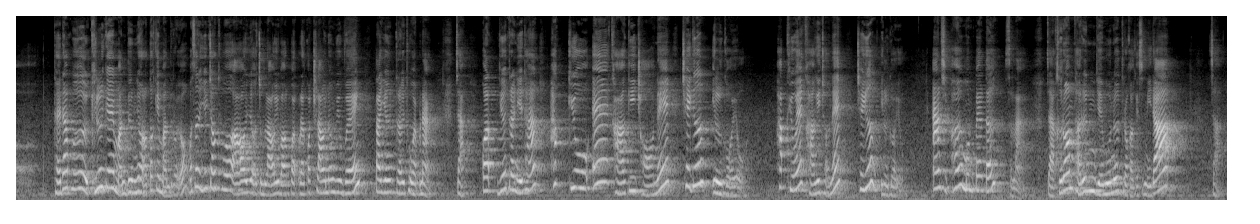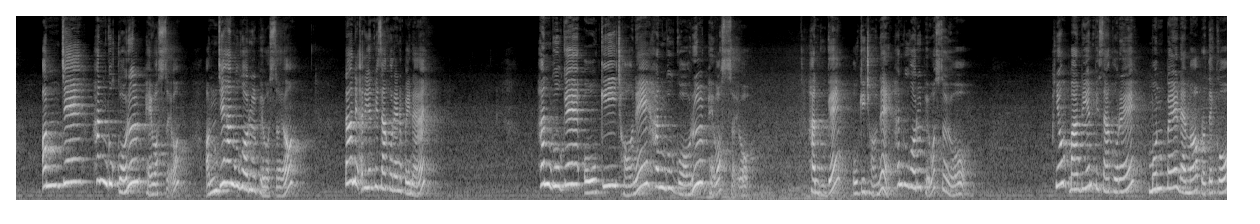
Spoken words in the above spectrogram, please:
대답을 길게 만들면 어떻게 만들어요? 무슨 일정 투어 아우 좀 나오이 말과 чл라우는 위뱅 따연 들어 투어나. 자, 얘 들은 얘다 학교에 가기 전에 책을 읽어요. 학교에 가기 전에 책을 읽어요. 안 싶어 문 빼들 슬라. 자, 그럼 다른 예문을 들어가겠습니다. 자, 언제 한국어를 배웠어요? 언제 한국어를 배웠어요? 딴에 리엔 피자 코레는 빼나? 한국에 오기 전에 한국어를 배웠어요. 한국에 오기 전에 한국어를 배웠어요. ខ្ញុំបានរៀនភាសាកូរ៉េមុនពេលដែលមកប្រទេសកូ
